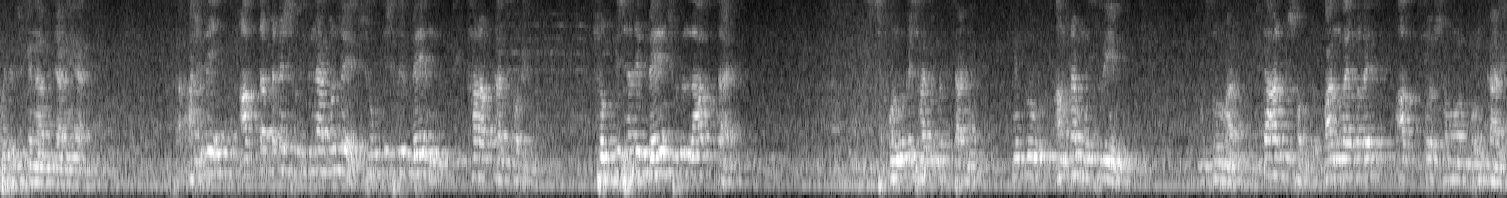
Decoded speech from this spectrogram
বুঝেছ কিনা আমি জানি না। আসলে আত্মাটাকে শক্তি না করলে শক্তিশালী ব্রেন খারাপ কাজ করে। শক্তিশালী ব্রেন শুধু লাভ চায়, অন্যকে সাহায্য করতে চায় না। কিন্তু আমরা মুসলিম, মুসলমান, এটা আরবি শব্দ। বাংলায় বলে আত্মসমর্পণকারী।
